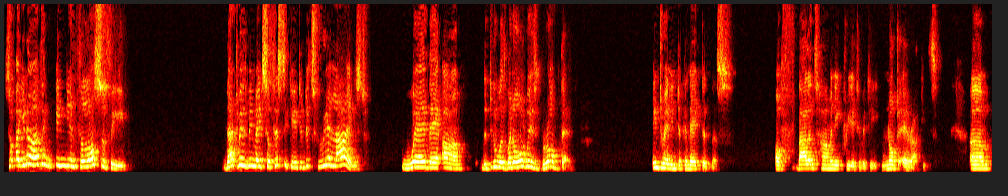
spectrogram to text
so, uh, you know, I think Indian philosophy, that way has been made sophisticated. It's realized where there are the doers, but always brought them into an interconnectedness of balance, harmony, creativity, not hierarchies. Um,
